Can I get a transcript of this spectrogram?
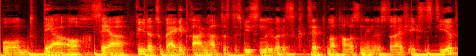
und der auch sehr viel dazu beigetragen hat, dass das Wissen über das KZ Mauthausen in Österreich existiert.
